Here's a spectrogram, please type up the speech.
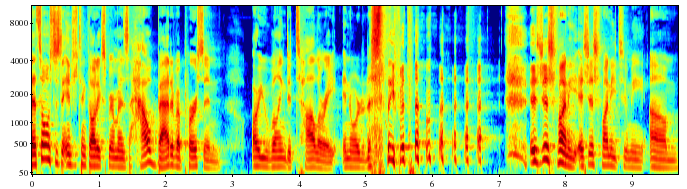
that's almost just an interesting thought experiment is how bad of a person are you willing to tolerate in order to sleep with them? It's just funny. It's just funny to me um,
